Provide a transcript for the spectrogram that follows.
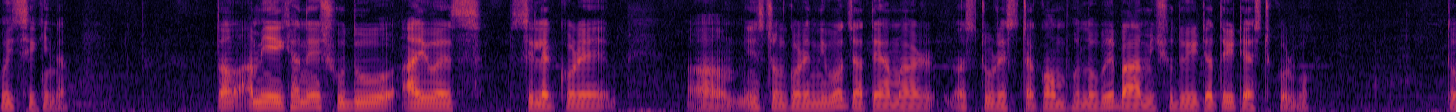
হয়েছে কি না তো আমি এখানে শুধু আইওএস সিলেক্ট করে ইনস্টল করে নিব যাতে আমার স্টোরেজটা কম ফুল হবে বা আমি শুধু এইটাতেই টেস্ট করব। তো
